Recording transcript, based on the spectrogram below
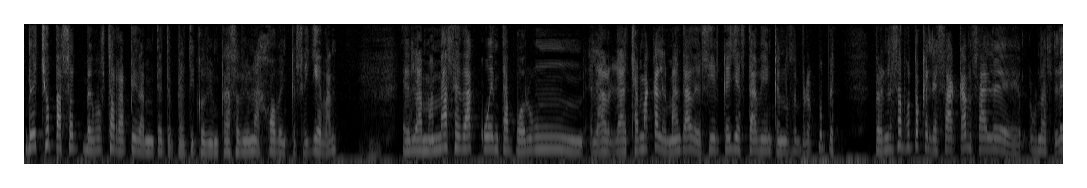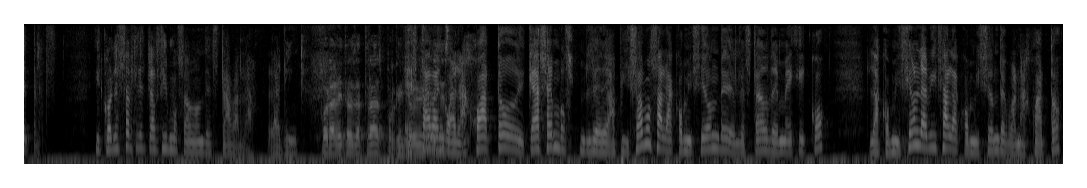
De hecho, pasó, me gusta rápidamente, te platico de un caso de una joven que se llevan. Eh, La mamá se da cuenta por un... La, la chamaca le manda a decir que ella está bien, que no se preocupe. Pero en esa foto que le sacan sale unas letras. Y con esas letras vimos a dónde estaba la, la niña. Por las letras de atrás, porque yo- Estaba en ese- Guanajuato y ¿qué hacemos? Le avisamos a la Comisión del Estado de México, la Comisión le avisa a la Comisión de Guanajuato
